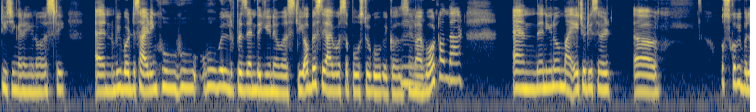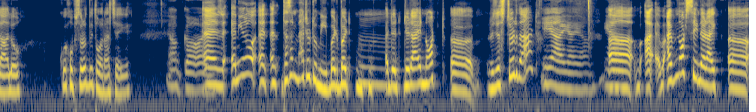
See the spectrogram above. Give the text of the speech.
teaching at a university and we were deciding who who who will represent the university obviously i was supposed to go because you know i worked on that and then you know my hod said uh, उसको भी बुला लो कोई खूबसूरत भी तो होना चाहिए oh god and and you know and, and it doesn't matter to me but but did, did i not uh, register that yeah yeah yeah yeah uh, I, I'm not saying that I uh,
